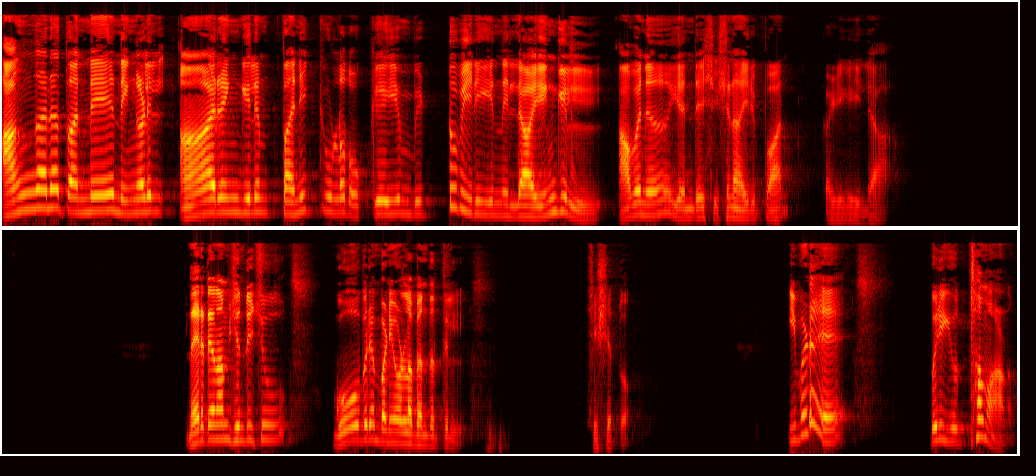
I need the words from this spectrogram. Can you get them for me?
അങ്ങനെ തന്നെ നിങ്ങളിൽ ആരെങ്കിലും തനിക്കുള്ളതൊക്കെയും വിട്ടുപിരിയുന്നില്ല എങ്കിൽ അവന് എന്റെ ശിഷ്യനായിരിക്കാൻ കഴിയുകയില്ല. നേരത്തെ നാം ചിന്തിച്ചു ഗോപുരം പണിയുള്ള ബന്ധത്തിൽ ശിഷ്യത്വം. ഇവിടെ ഒരു യുദ്ധമാണ്.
